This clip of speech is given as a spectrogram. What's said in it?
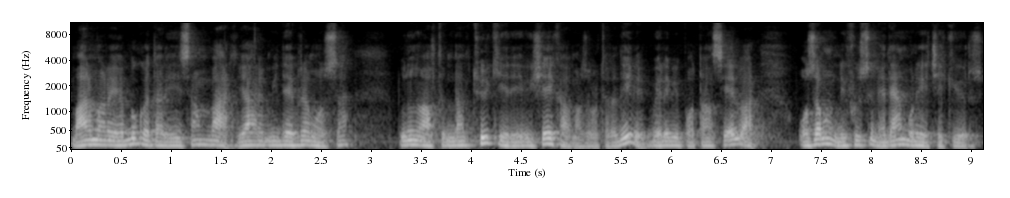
Marmara'ya bu kadar insan var. Yarın bir deprem olsa bunun altından Türkiye'de bir şey kalmaz ortada değil mi? Böyle bir potansiyel var. O zaman nüfusu neden buraya çekiyoruz?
